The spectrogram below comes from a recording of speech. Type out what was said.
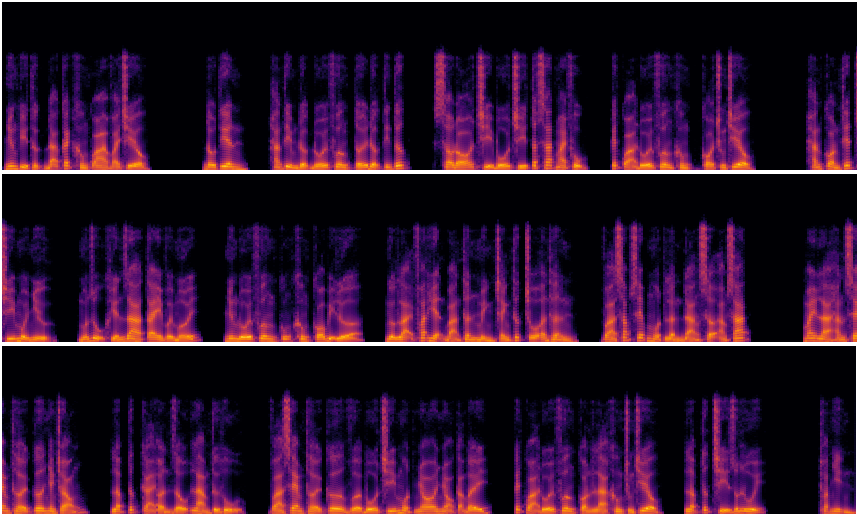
nhưng kỳ thực đã cách không qua vài chiêu. Đầu tiên, hắn tìm được đối phương tới được tin tức, sau đó chỉ bố trí tất sát mai phục, kết quả đối phương không có trúng chiêu. Hắn còn thiết trí mồi nhử, muốn dụ khiến ra tay với mới, nhưng đối phương cũng không có bị lừa, ngược lại phát hiện bản thân mình tránh thức chỗ ẩn thân, và sắp xếp một lần đáng sợ ám sát. May là hắn xem thời cơ nhanh chóng lập tức cải ẩn giấu làm tử thủ, và xem thời cơ vừa bố trí một nho nhỏ cả bẫy, kết quả đối phương còn là không trúng chiêu, lập tức chỉ rút lui. Thoạt nhìn,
